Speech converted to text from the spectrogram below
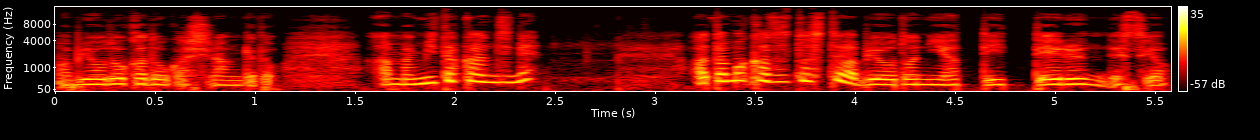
まあ平等かどうか知らんけど。あ、まあ見た感じね。頭数としては平等にやっていっているんですよ。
